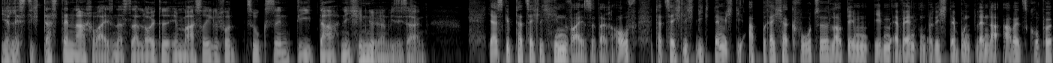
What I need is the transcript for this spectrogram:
Ja, lässt sich das denn nachweisen, dass da Leute im Maßregelvollzug sind, die da nicht hingehören, wie Sie sagen? Ja, es gibt tatsächlich Hinweise darauf. Tatsächlich liegt nämlich die Abbrecherquote laut dem eben erwähnten Bericht der Bund-Länder-Arbeitsgruppe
